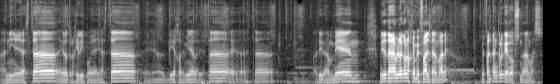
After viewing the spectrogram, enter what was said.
Al niño ya está. El otro gilipollas ya está. El viejo de mierda ya está. Ya está. A ti también. Voy a intentar hablar con los que me faltan, ¿vale? Me faltan creo que dos nada más.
